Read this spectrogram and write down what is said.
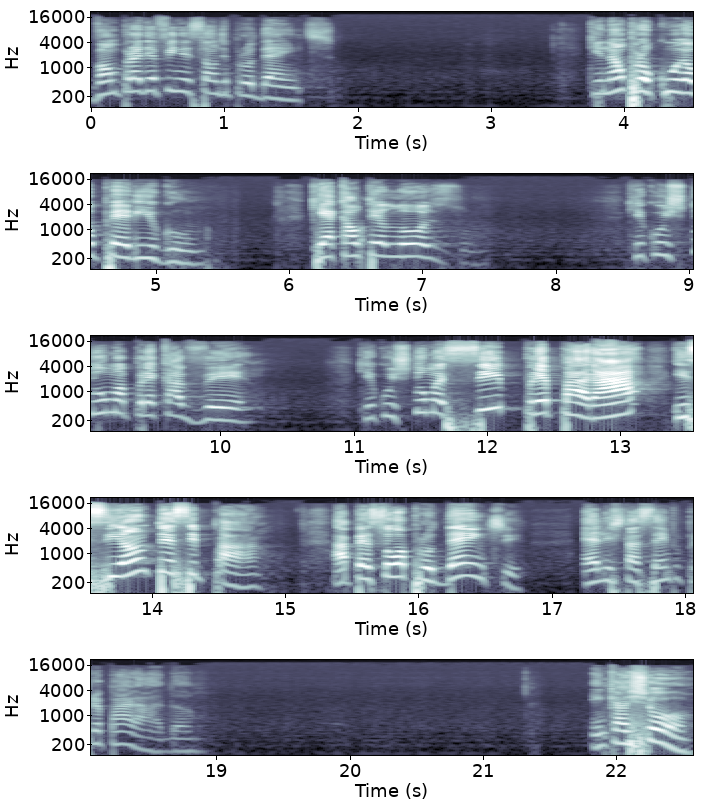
Vamos para a definição de prudente. Que não procura o perigo, que é cauteloso, que costuma precaver, que costuma se preparar e se antecipar. A pessoa prudente, ela está sempre preparada. Encaixou?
